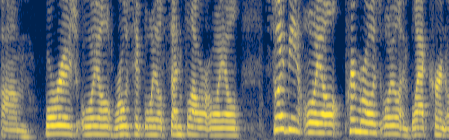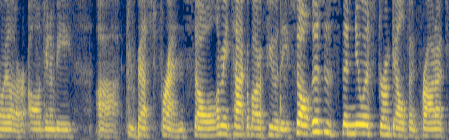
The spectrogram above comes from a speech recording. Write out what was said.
um, borage oil, rosehip oil, sunflower oil, soybean oil, primrose oil, and black currant oil are all going to be uh, your best friends. So let me talk about a few of these. So this is the newest Drunk Elephant product.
